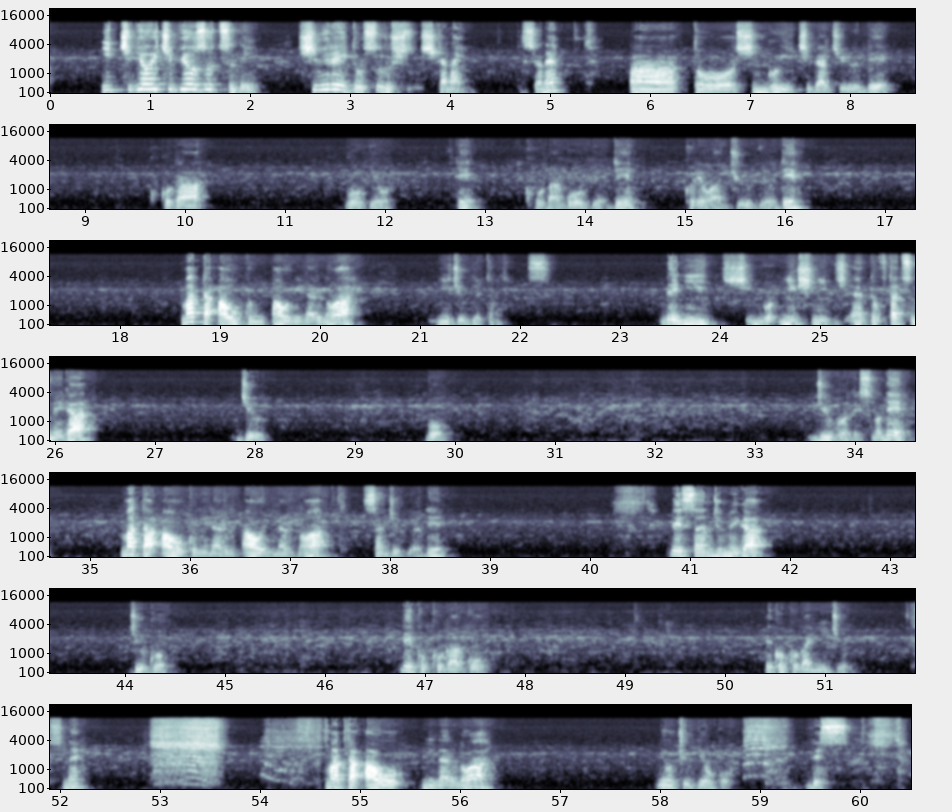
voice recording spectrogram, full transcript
1秒1秒ずつでシミュレートするしかないんですよね。あと、信号位置が10で、ここが5秒で、ここが5秒で、これは10秒で、また青く青になるのは20秒となります。で、2, 信号 2, えっと2つ目が10、5、15ですので、また青くになる、青になるのは30秒で、で、30目が15。で、ここが5。で、ここが20ですね。また青になるのは40秒後です。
